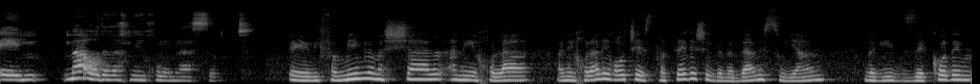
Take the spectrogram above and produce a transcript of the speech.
אמ, מה עוד אנחנו יכולים לעשות? אה, לפעמים למשל אני יכולה, אני יכולה לראות שאסטרטגיה של בן אדם מסוים, נגיד זה קודם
